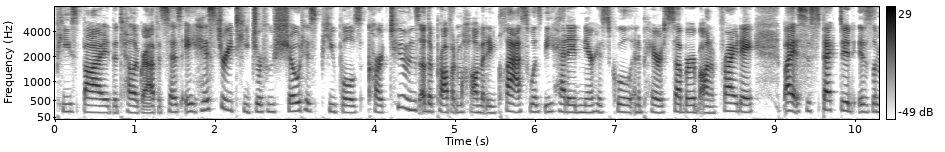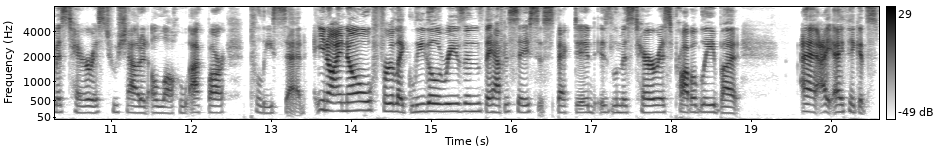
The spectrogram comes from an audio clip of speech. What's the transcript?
piece by The Telegraph. It says a history teacher who showed his pupils cartoons of the Prophet Muhammad in class was beheaded near his school in a Paris suburb on a Friday by a suspected Islamist terrorist who shouted Allahu Akbar, police said. You know, I know for like legal reasons they have to say suspected Islamist terrorist probably, but I, I, think it's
